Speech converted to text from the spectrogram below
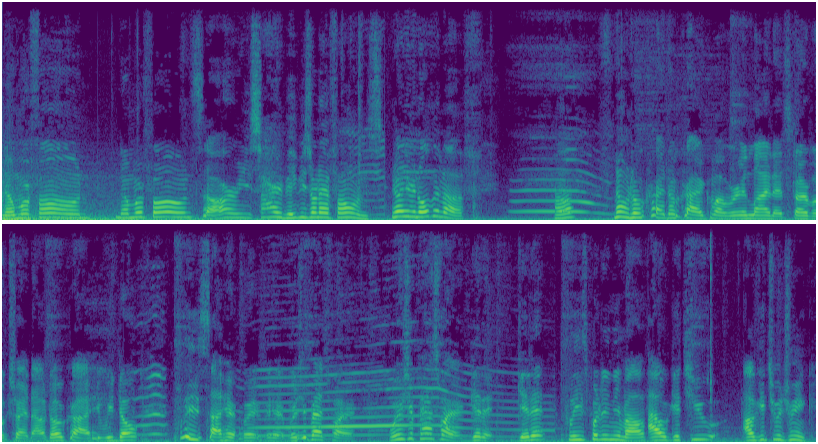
No more phone. No more phone. Sorry. Sorry, babies don't have phones. You're not even old enough. Huh? No, don't cry, don't cry. Come on, we're in line at Starbucks right now. Don't cry. We don't. Please, stop here. Wait, wait. Where's your pacifier? Where's your pacifier? Get it. Get it. Please put it in your mouth. I'll get you. I'll get you a drink.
